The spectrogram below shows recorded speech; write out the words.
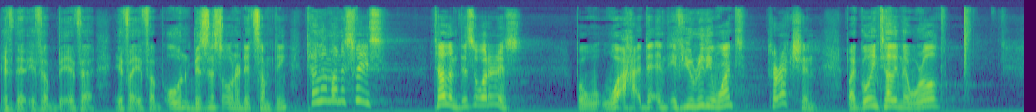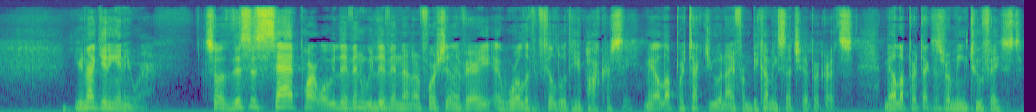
If, the, if, a, if, a, if, a, if a own business owner did something, tell him on his face. Tell him this is what it is. But what, if you really want correction, by going telling the world, you're not getting anywhere. So this is sad part what we live in. We live in an unfortunately very a world filled with hypocrisy. May Allah protect you and I from becoming such hypocrites. May Allah protect us from being two-faced.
